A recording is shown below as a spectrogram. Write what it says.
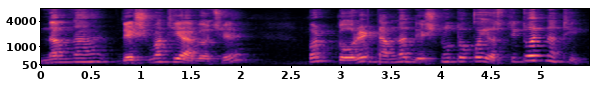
નામના દેશમાંથી આવ્યો છે, પણ ટોરેડ નામના દેશનું તો કોઈ અસ્તિત્વ જ નથી.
